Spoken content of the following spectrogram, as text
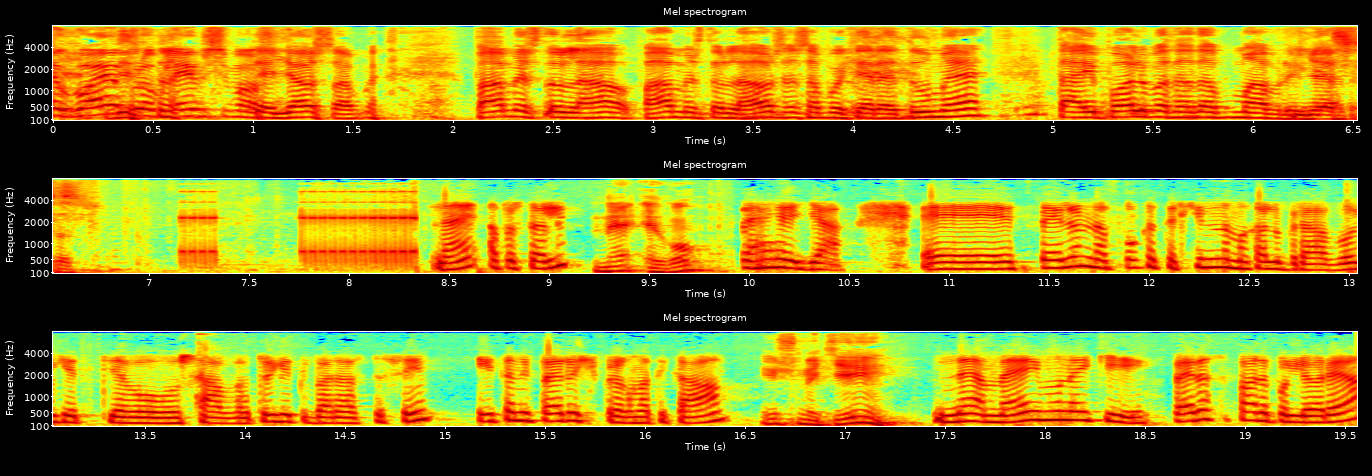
Εγώ είμαι προβλέψιμος. Τελειώσαμε. Πάμε στο λαό. Πάμε στο λαό. Σας αποχαιρετούμε. Τα υπόλοιπα θα τα πούμε αύριο. Γεια σας. Ναι, Αποστολή. Ναι, εγώ. Ε, γεια. Ε, θέλω να πω καταρχήν ένα μεγάλο μπράβο για το Σάββατο, για την παράσταση. Ήταν υπέροχη πραγματικά. Ήσουν εκεί; Ναι, αμέ, ήμουν εκεί. Πέρασε πάρα πολύ ωραία.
